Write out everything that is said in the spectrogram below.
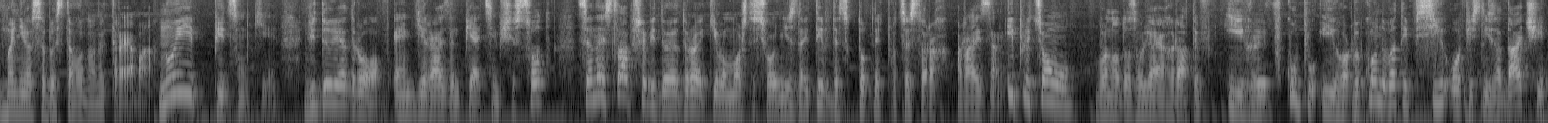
Мені особисто воно не треба. Ну і підсумки. Відеоядро в AMD Ryzen 5 7600 це найслабше відеоядро, яке ви можете сьогодні знайти в десктопних процесорах Ryzen. І при цьому воно дозволяє грати в ігри, в купу ігор, виконувати всі офісні задачі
